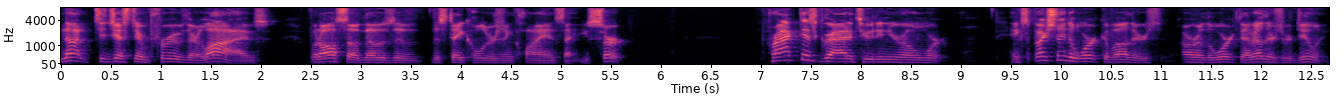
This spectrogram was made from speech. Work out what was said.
not to just improve their lives, but also those of the stakeholders and clients that you serve. Practice gratitude in your own work, especially the work of others or the work that others are doing.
